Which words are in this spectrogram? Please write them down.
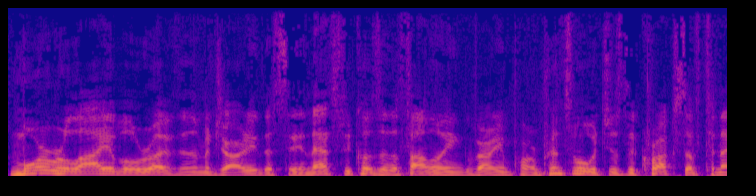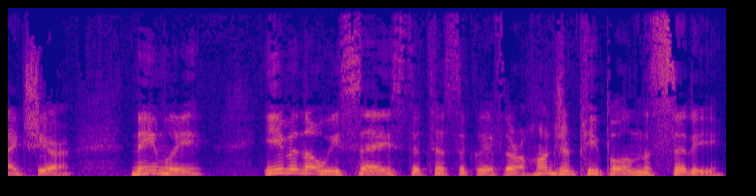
more reliable Rav than the majority of the city. And that's because of the following very important principle, which is the crux of tonight's shir. Namely, even though we say statistically, if there are 100 people in the city,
